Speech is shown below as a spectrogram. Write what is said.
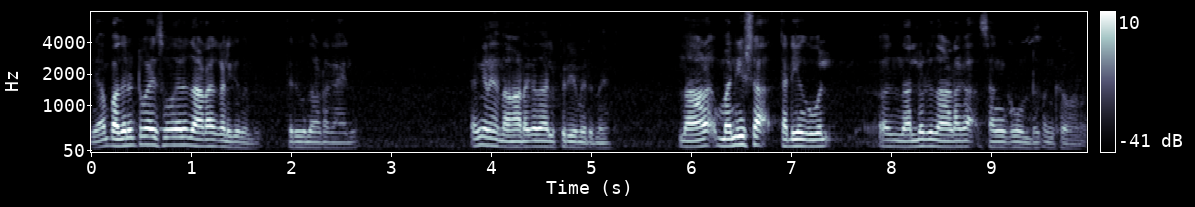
ഞാൻ പതിനെട്ട് വയസ്സ് മുതൽ നാടകം കളിക്കുന്നുണ്ട് തെരുവ് നാടകമായാലും എങ്ങനെയാണ് നാടക താല്പര്യം വരുന്നത് നാ മനീഷ തടിയങ്കുവൽ നല്ലൊരു നാടക സംഘമുണ്ട്. സംഘമാണ്.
